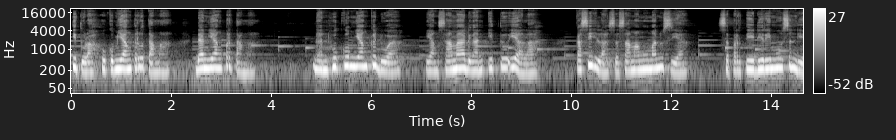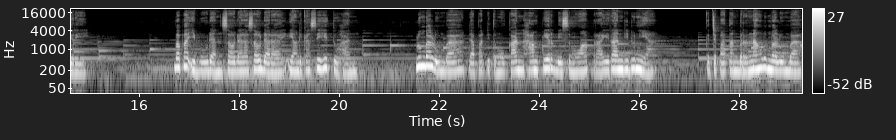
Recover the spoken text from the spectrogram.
Itulah hukum yang terutama dan yang pertama. Dan hukum yang kedua yang sama dengan itu ialah kasihilah sesamamu manusia seperti dirimu sendiri. Bapak, ibu, dan saudara-saudara yang dikasihi Tuhan, lumba-lumba dapat ditemukan hampir di semua perairan di dunia. Kecepatan berenang lumba-lumba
